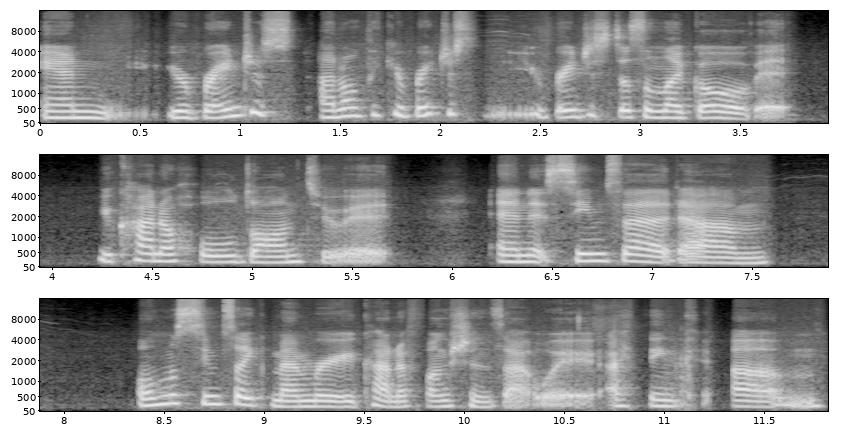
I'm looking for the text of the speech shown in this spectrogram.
and your brain just i don't think your brain just your brain just doesn't let go of it you kind of hold on to it and it seems that um almost seems like memory kind of functions that way. I think, um,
